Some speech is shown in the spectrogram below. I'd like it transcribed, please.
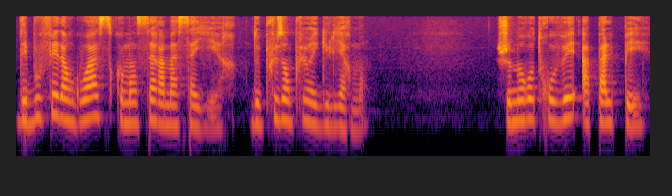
des bouffées d'angoisse commencèrent à m'assaillir, de plus en plus régulièrement. Je me retrouvais à palper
